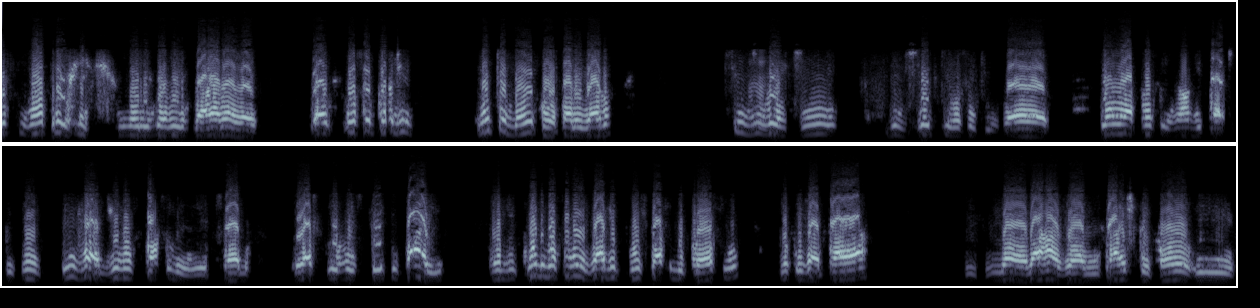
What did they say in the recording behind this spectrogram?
esse outro ritmo no entrevistar, né, velho? Você pode muito bem, pô, tá ligado? Se divertir do jeito que você quiser, ter uma precisão de tipo, invadir o espaço do outro, sabe? Eu acho que o respeito está aí. Onde, quando você invade o espaço do próximo, você já está na, na razão, está respeitando e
